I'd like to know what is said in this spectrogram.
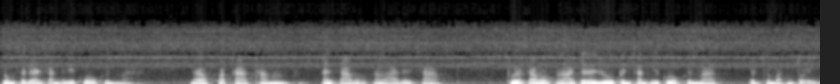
ทรงแสดงสันติโกขึ้นมา แล้วประกาศทำให้สาวกทั้งหลายได้ทราบ เพื่อสาวกทั้งหลายจะได้รู้เป็นสันติโกขึ้นมา เป็นสมบัติของตัวเอง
